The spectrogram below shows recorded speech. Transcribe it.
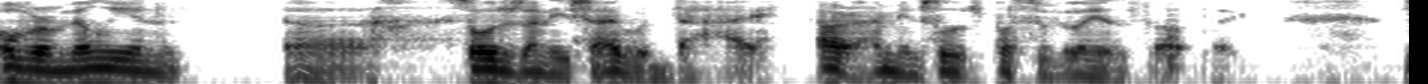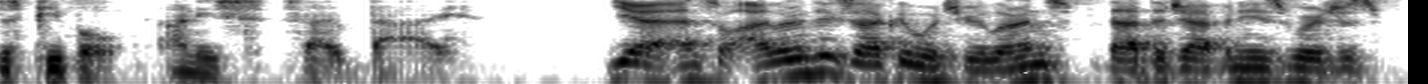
over a million uh, soldiers on each side would die. Or I mean, soldiers plus civilians, but like just people on each side would die. Yeah, and so I learned exactly what you learned that the Japanese were just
